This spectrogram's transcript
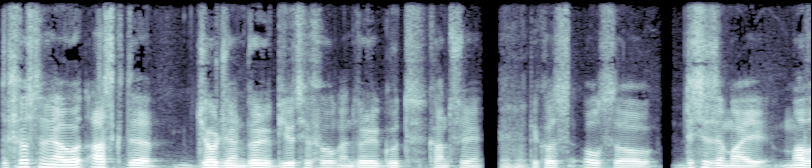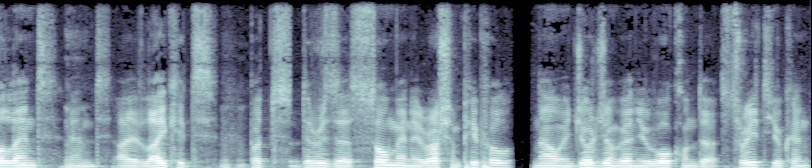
The first thing I would ask the Georgian, very beautiful and very good country, Mm-hmm. because also this is my motherland Mm-hmm. and I like it. But there is uh, so many Russian people now in Georgia. When you walk on the street, you can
